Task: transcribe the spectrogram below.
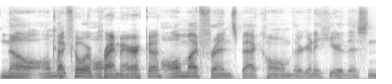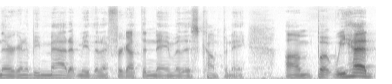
no, all my Cutco or all, Primerica. all my friends back home, they're gonna hear this and they're gonna be mad at me that I forgot the name of this company. Um, but we had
